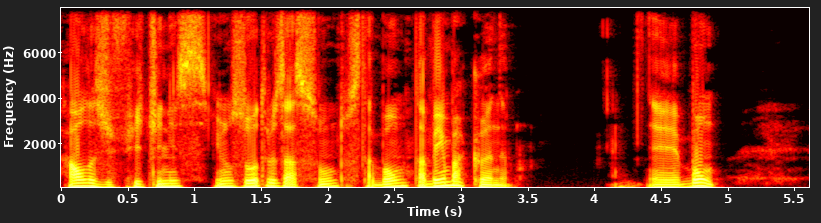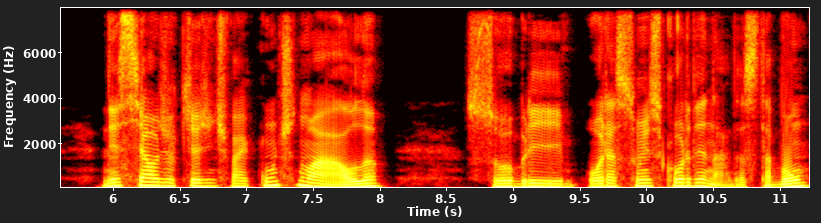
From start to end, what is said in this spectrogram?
aulas de fitness e uns outros assuntos, tá bom? Tá bem bacana. É, bom, nesse áudio aqui a gente vai continuar a aula sobre orações coordenadas, tá bom?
